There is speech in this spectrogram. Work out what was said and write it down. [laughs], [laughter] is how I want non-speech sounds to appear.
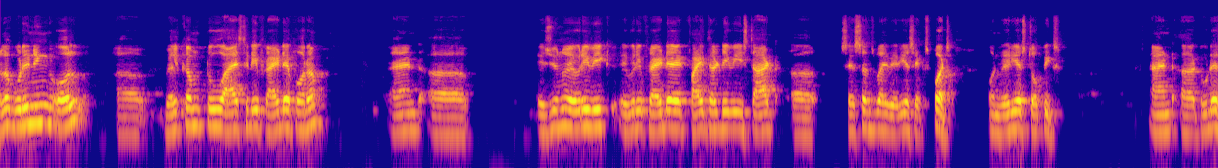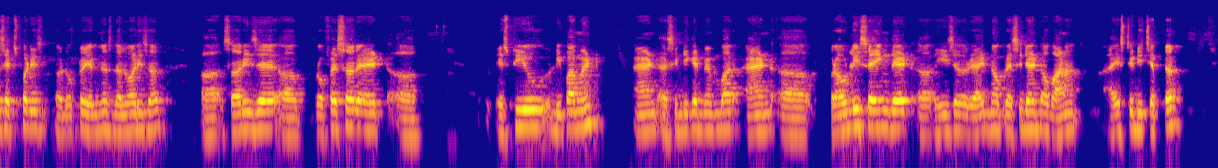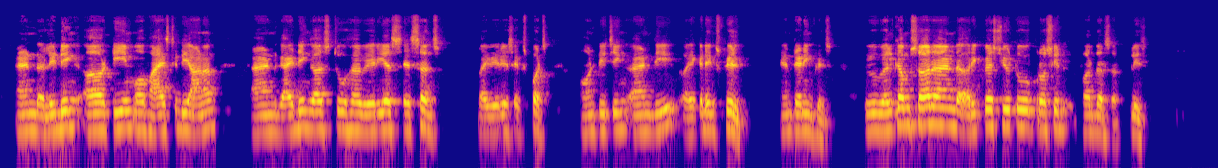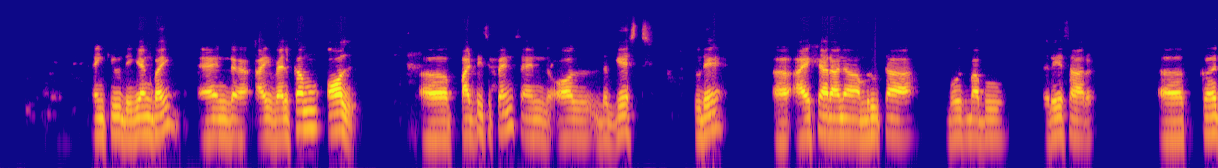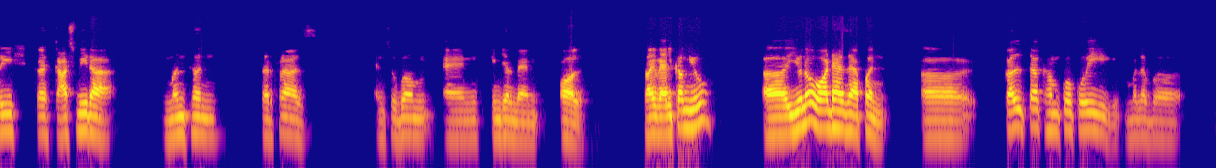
Hello, good evening all. Uh, welcome to ISTD Friday Forum. And uh, as you know, every week, every Friday at 5.30, we start uh, sessions by various experts on various topics. And uh, today's expert is uh, Dr. Yagnas Dalwadi sir. Uh, sir is a professor at SPU department and a syndicate member and proudly saying that he's uh, right now president of Anand ISTD chapter and leading our team of ISTD Anand and guiding us to have various sessions by various experts on teaching and the academics field and training fields. We welcome sir and request you to proceed further sir, please. Thank you, Divyang Bhai. And uh, I welcome all uh, participants and all the guests today. Uh, Aisha Rana, Amruta, Bose Babu, रेसार Karish Kashmira Manthan Sarfaraz and Shubham and Kinjal ma'am all so I welcome you you know what has happen कल तक हमको कोई मतलब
